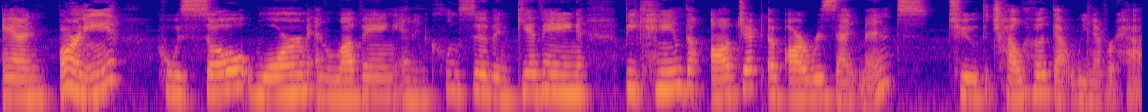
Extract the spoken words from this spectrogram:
And Barney, who was so warm and loving and inclusive and giving, became the object of our resentment to the childhood that we never had.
